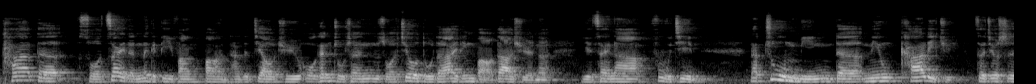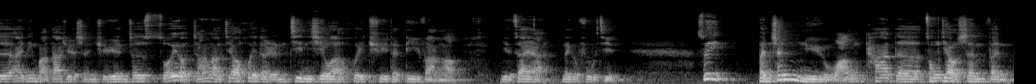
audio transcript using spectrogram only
他的所在的那个地方，包含他的教区，我跟主持人所就读的爱丁堡大学呢，也在那附近。那著名的 New College，这就是爱丁堡大学神学院，这是所有长老教会的人进修啊会去的地方啊，也在啊那个附近。所以本身女王她的宗教身份，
